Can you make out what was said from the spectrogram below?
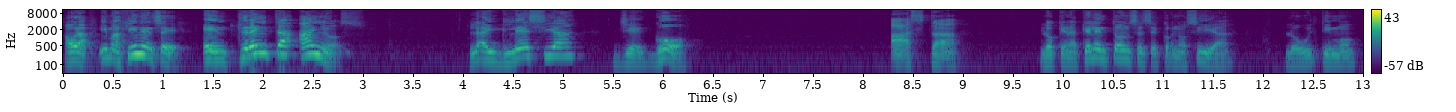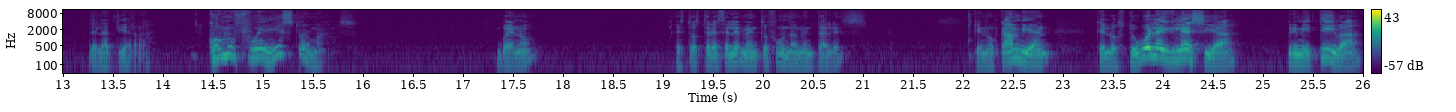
Ahora, imagínense, en 30 años, la iglesia llegó hasta lo que en aquel entonces se conocía lo último de la tierra. ¿Cómo fue esto, hermanos? Bueno, estos tres elementos fundamentales que no cambian, que los tuvo la iglesia primitiva,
